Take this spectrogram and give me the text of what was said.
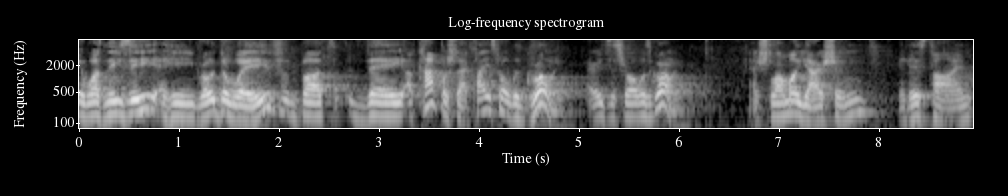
It wasn't easy. He rode the wave, but they accomplished that. Klal Yisrael was growing. Eretz Yisrael was growing. And Shlomo Yarshin, in his time,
